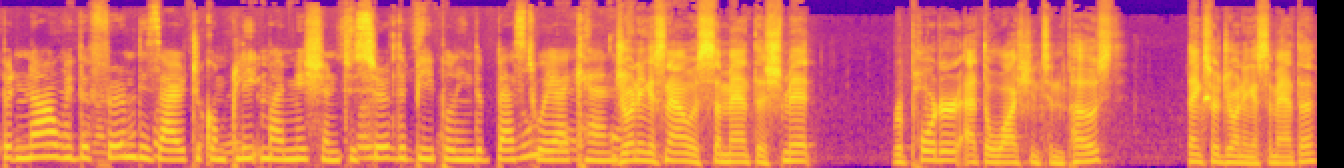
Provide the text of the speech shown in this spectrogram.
but now with the firm desire to complete my mission to serve the people in the best way I can. Joining us now is Samantha Schmidt, reporter at the Washington Post. Thanks for joining us, Samantha.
